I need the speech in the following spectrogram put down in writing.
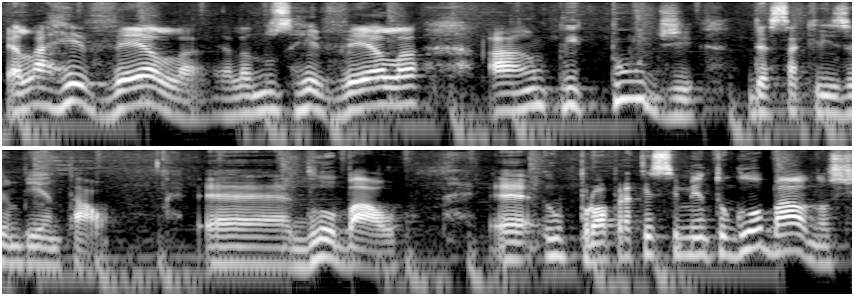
ela revela, ela nos revela a amplitude dessa crise ambiental é, global é, o próprio aquecimento global. Nós,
